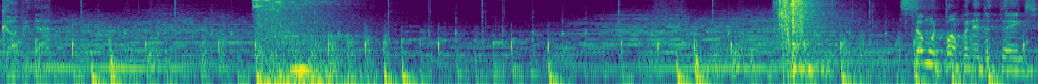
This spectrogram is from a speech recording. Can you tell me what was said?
Copy that. someone bumping into things?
